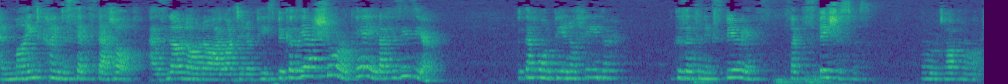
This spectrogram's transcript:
And mind kind of sets that up as no, no, no, I want inner peace. Because, yeah, sure, okay, life is easier. But that won't be enough either. Because it's an experience. It's like the spaciousness that we were talking about.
